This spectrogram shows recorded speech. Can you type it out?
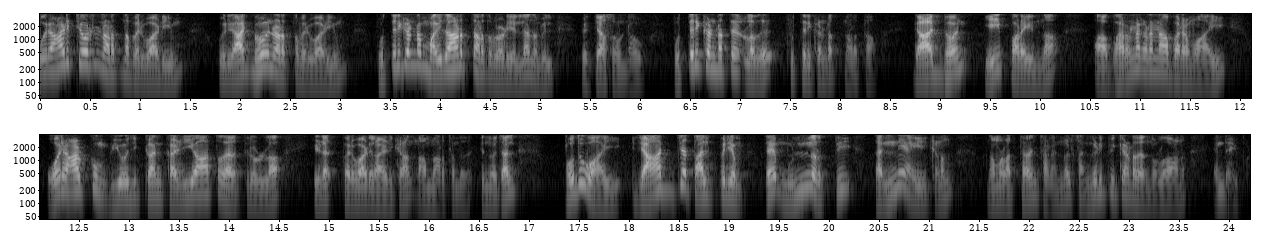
ഒരു ആഡിറ്റോറിയത്തിൽ നടത്തുന്ന പരിപാടിയും ഒരു രാജ്ഭവൻ നടത്തുന്ന പരിപാടിയും പുത്തരിക്കണ്ടം മൈതാനത്ത് നടത്തുന്ന പരിപാടി എല്ലാം തമ്മിൽ വ്യത്യാസമുണ്ടാവും. പുത്തരിക്കണ്ടത്ത് ഉള്ളത് പുത്തരിക്കണ്ടത്ത് നടത്താം. രാജ്ഭവൻ ഈ പറയുന്ന ഭരണഘടനാപരമായി ഒരാൾക്കും വിയോജിക്കാൻ കഴിയാത്ത തരത്തിലുള്ള ഇട പരിപാടികളായിരിക്കണം നാം നടത്തേണ്ടത്. എന്ന് വെച്ചാൽ പൊതുവായി രാജ്യ താല്പര്യത്തെ മുൻനിർത്തി തന്നെയായിരിക്കണം നമ്മൾ അത്തരം ചടങ്ങുകൾ സംഘടിപ്പിക്കേണ്ടത് എന്നുള്ളതാണ് എന്റെ അഭിപ്രായം.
